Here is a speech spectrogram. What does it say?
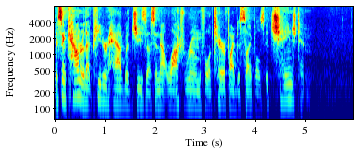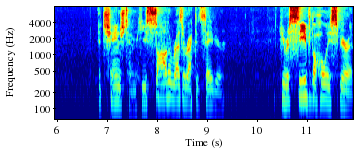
This encounter that Peter had with Jesus in that locked room full of terrified disciples, it changed him it changed him. He saw the resurrected Savior. He received the Holy Spirit,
